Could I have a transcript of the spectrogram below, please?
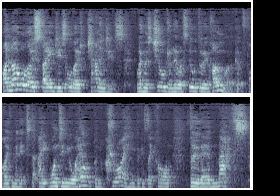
I know all those stages, all those challenges when there's children who are still doing homework at five minutes to eight, wanting your help and crying because they can't do their maths.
